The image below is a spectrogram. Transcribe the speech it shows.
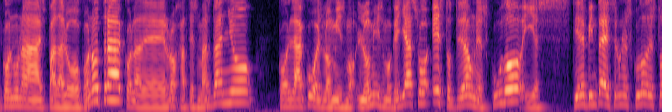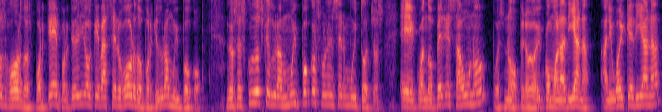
con una espada, luego con otra. Con la de roja haces más daño. Con la Q es lo mismo. Lo mismo que Yasuo. Esto te da un escudo y es... Tiene pinta de ser un escudo de estos gordos. ¿Por qué? ¿Por qué digo que va a ser gordo? Porque dura muy poco. Los escudos que duran muy poco suelen ser muy tochos. Eh, Cuando pegues a uno, pues no Pero como la Diana Al igual que Diana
